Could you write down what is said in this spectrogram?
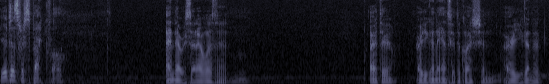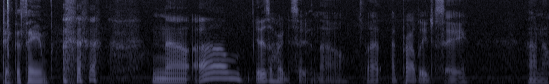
You're disrespectful. I never said I wasn't. Arthur, are you going to answer the question? Or are you going to take the same? No, um, it is a hard decision though. But I'd probably just say, I don't know,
